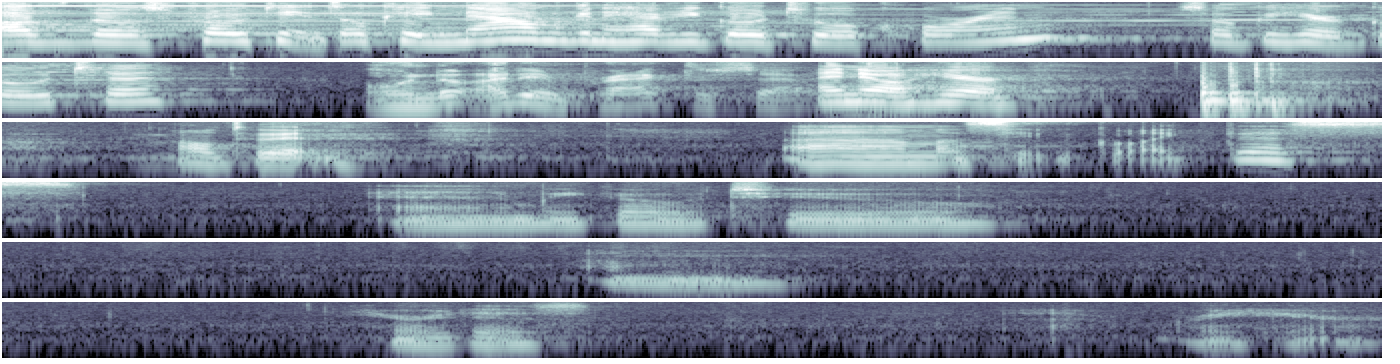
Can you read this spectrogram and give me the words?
of those proteins. Okay, now I'm going to have you go to a corin. So here, go to. Oh, no, I didn't practice that. I know, here. I'll do it. Um, let's see, we go like this, and we go to. Um, here it is, right here.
